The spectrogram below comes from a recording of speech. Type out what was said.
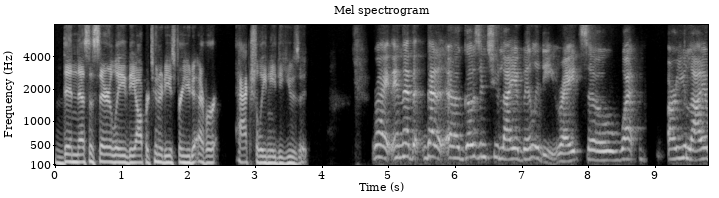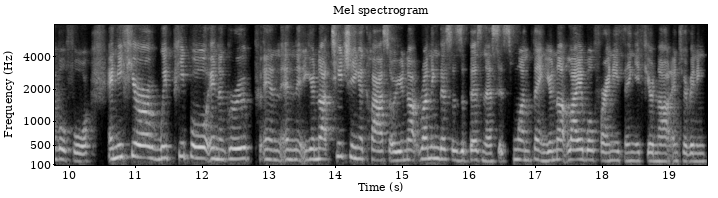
than necessarily the opportunities for you to ever actually need to use it Right, and that that uh, goes into liability, right? So what are you liable for? And if you're with people in a group and and you're not teaching a class or you're not running this as a business, it's one thing. You're not liable for anything if you're not intervening.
